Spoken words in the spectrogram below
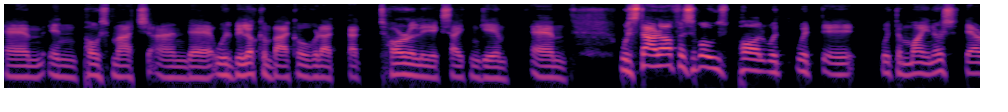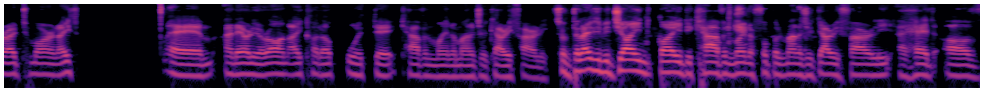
Um, in post match, and uh, we'll be looking back over that that thoroughly exciting game. Um, we'll start off, I suppose, Paul, with with the with the minors. They're out tomorrow night. Um, and earlier on, I caught up with the Cavan minor manager, Gary Farley. So I'm delighted to be joined by the Cavan minor football manager, Gary Farley ahead of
